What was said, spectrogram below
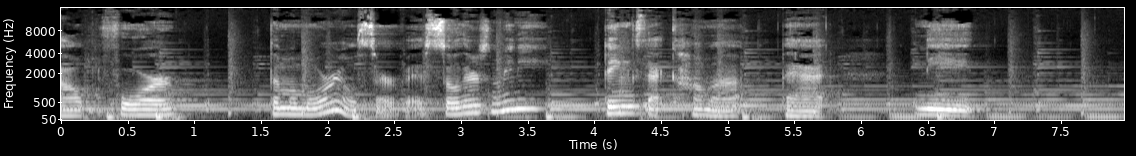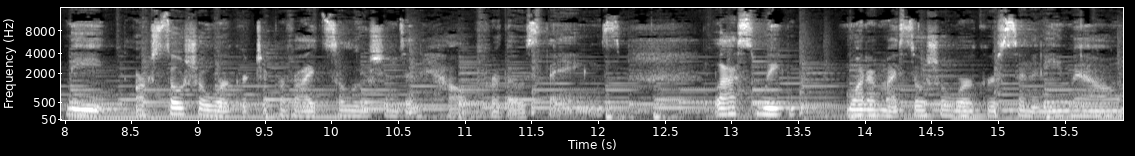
out for the memorial service. So there's many things that come up that need need our social worker to provide solutions and help for those things. Last week, one of my social workers sent an email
